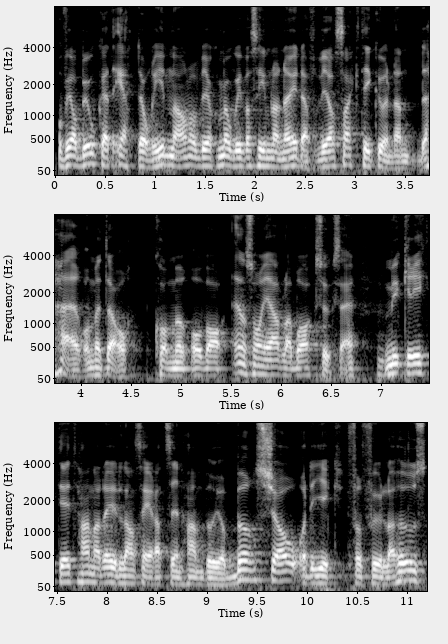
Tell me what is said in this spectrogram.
och vi har bokat ett år innan och vi kommer ihåg vi var så himla nöjda för vi har sagt till kunden det här om ett år kommer att vara en sån jävla braksuccé. Mycket riktigt, han hade lanserat sin hamburger börsshow och det gick för fulla hus.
